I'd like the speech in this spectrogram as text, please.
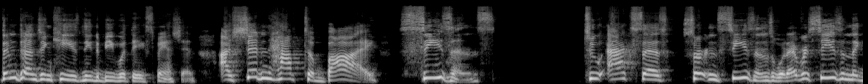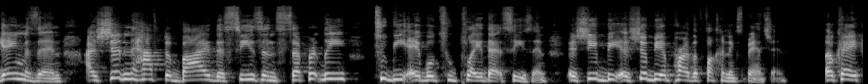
Them dungeon keys need to be with the expansion. I shouldn't have to buy seasons to access certain seasons, whatever season the game is in, I shouldn't have to buy the season separately to be able to play that season. It should be, it should be a part of the fucking expansion. Okay.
